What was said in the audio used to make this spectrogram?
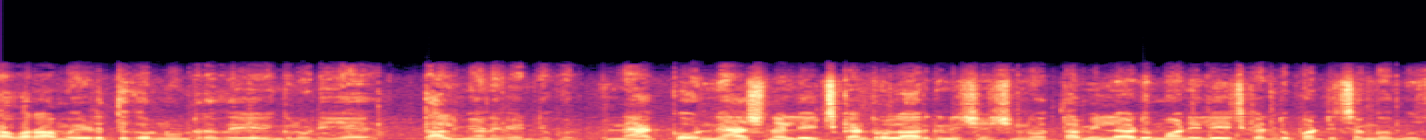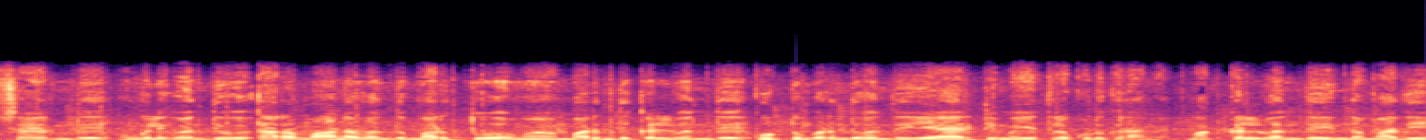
தவறாமல் எடுத்துக்கணுன்றது எங்களுடைய தாழ்மையான வேண்டுகோள். நேக்கோ நேஷனல் எய்ட்ஸ் கண்ட்ரோல் ஆர்கனைசேஷனும் தமிழ்நாடு மாநில எய்ட்ஸ் கட்டுப்பாட்டு சங்கமும் சேர்ந்து உங்களுக்கு வந்து தரமான வந்து மருத்துவ ம- மருந்துகள் வந்து கூட்டு மருந்து வந்து ஏஆர்டி மையத்தில் கொடுக்குறாங்க. மக்கள் வந்து இந்த மாதிரி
